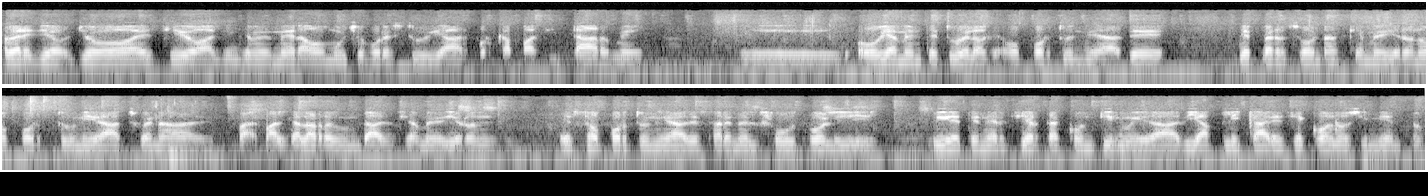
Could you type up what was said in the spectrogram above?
a ver, yo, yo he sido alguien que me he esmerado mucho por estudiar, por capacitarme, eh, obviamente tuve la oportunidad de, de personas que me dieron oportunidad, suena, va- valga la redundancia, me dieron esta oportunidad de estar en el fútbol y, y de tener cierta continuidad y aplicar ese conocimiento.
